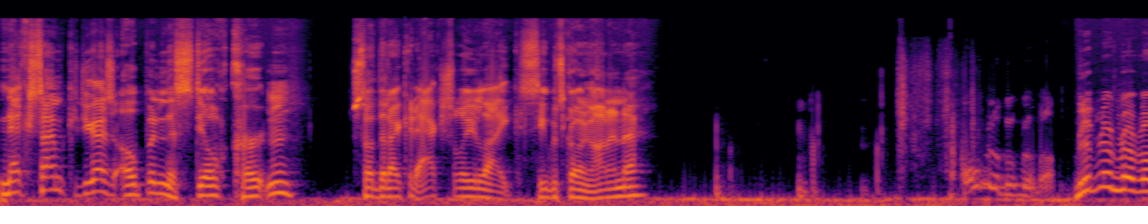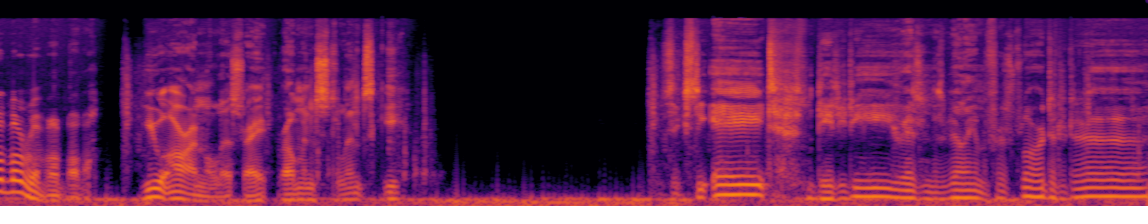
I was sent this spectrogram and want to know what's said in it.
Next time, could you guys open the steel curtain so that I could actually like see what's going on in there? You are on the list, right? Roman Stalinsky. 68, DDD, residence building on the first floor. Da, da, da.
